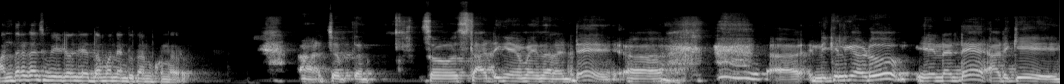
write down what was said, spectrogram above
అందరు కలిసి వీడియోలు చేద్దామని ఎందుకు అనుకున్నారు? ఆ, చెప్తాను. సో స్టార్టింగ్ ఏమైందనంటే నిఖిల్ గాడు ఏంటంటే ఆడికి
